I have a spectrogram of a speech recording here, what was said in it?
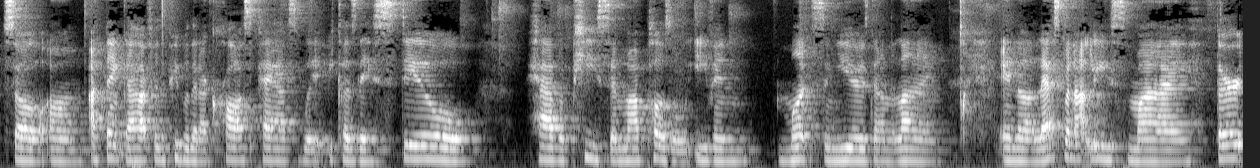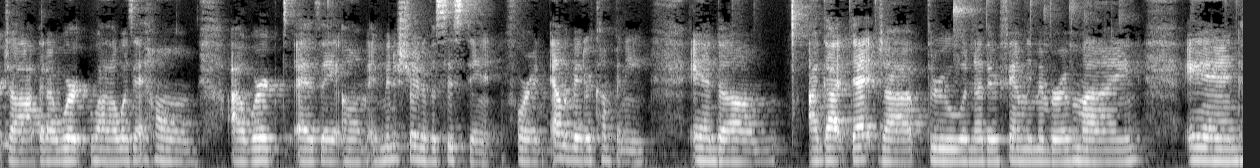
So um, I thank God for the people that I cross paths with because they still have a piece in my puzzle, even months and years down the line. And uh, last but not least, my third job that I worked while I was at home, I worked as a um, administrative assistant for an elevator company. And um, I got that job through another family member of mine. And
